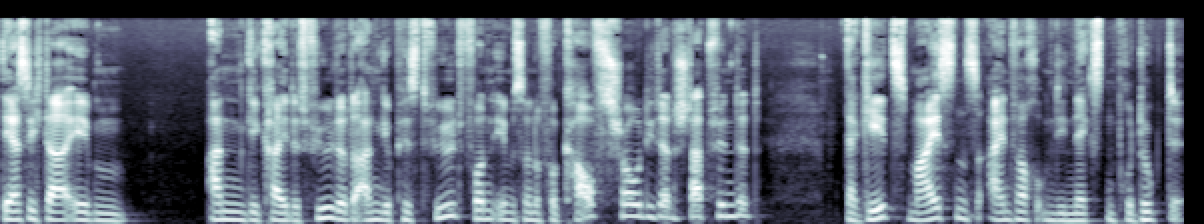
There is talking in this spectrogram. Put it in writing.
der sich da eben angekreidet fühlt oder angepisst fühlt von eben so einer Verkaufsshow, die dann stattfindet. Da geht es meistens einfach um die nächsten Produkte.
